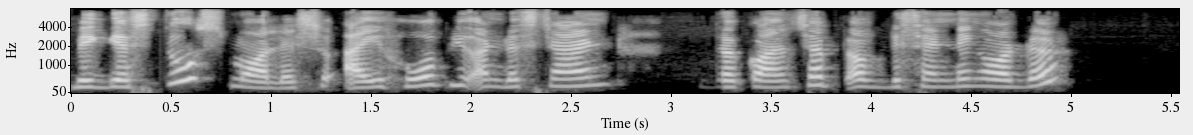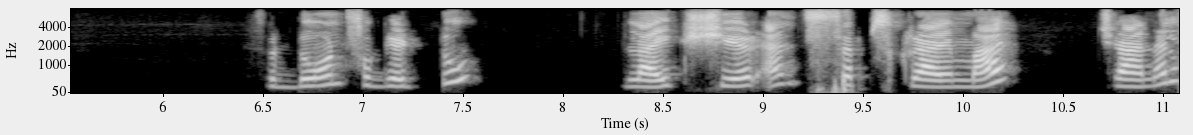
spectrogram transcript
Biggest to smallest. So i hope you understand the concept of descending order. So don't forget to like share and subscribe my channel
